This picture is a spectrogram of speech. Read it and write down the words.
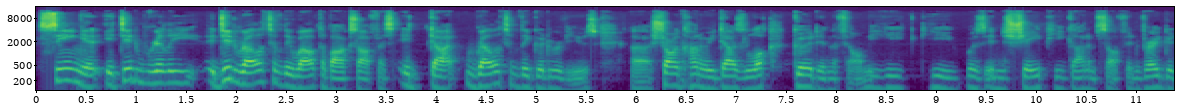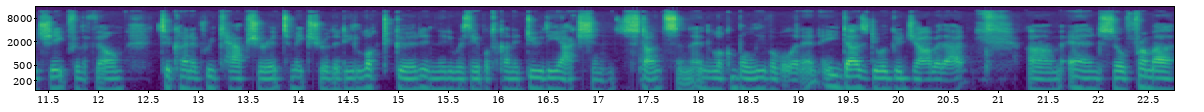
seeing it it did really it did relatively well at the box office. It got relatively good reviews. Uh, sean connery does look good in the film. He he was in shape. He got himself in very good shape for the film to kind of recapture it to make sure that he looked good and that he was able to kind of do the action stunts and, and look believable in it. He does do a good job of that. Um, and so from a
